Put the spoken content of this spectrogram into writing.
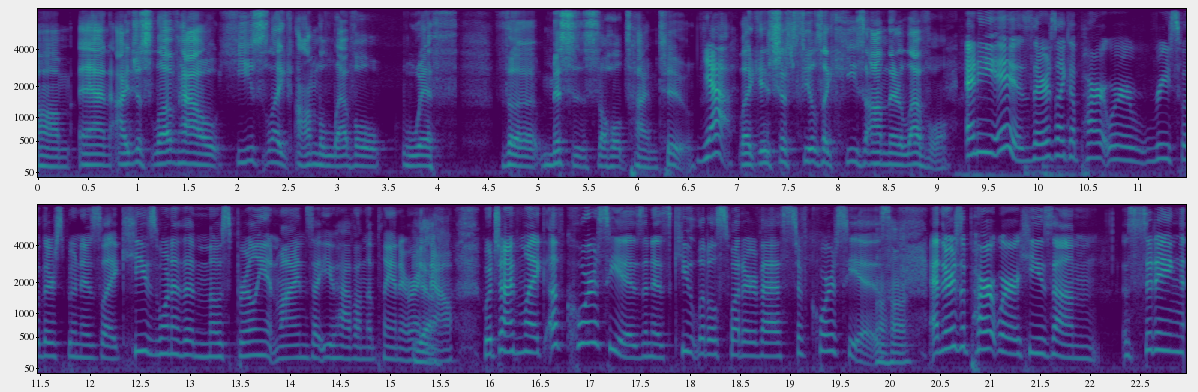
Um, and I just love how he's like on the level with the misses the whole time too. Yeah. Like it just feels like he's on their level. And he is. There's like a part where Reese Witherspoon is like, he's one of the most brilliant minds that you have on the planet right Yeah. now. Which I'm like, of course he is. In his cute little sweater vest, of course he is. Uh-huh. And there's a part where he's um sitting.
